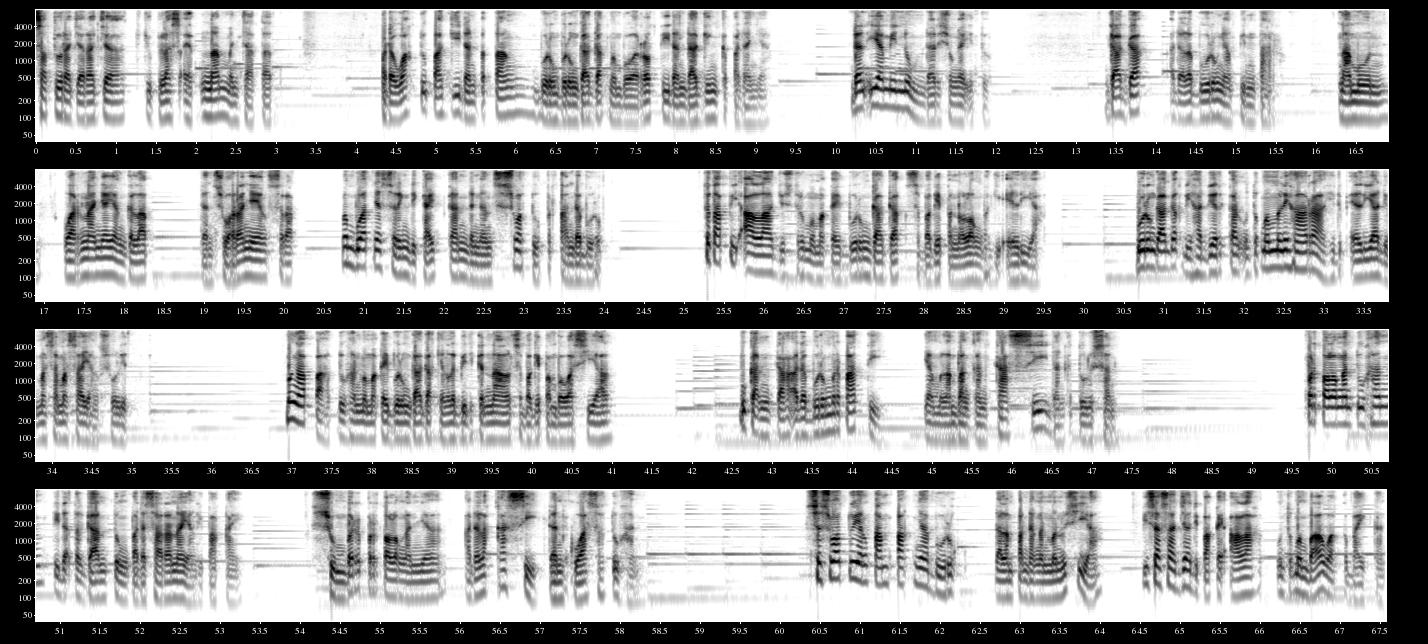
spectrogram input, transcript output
1 Raja-Raja 17 ayat 6 mencatat Pada waktu pagi dan petang burung-burung gagak membawa roti dan daging kepadanya. Dan ia minum dari sungai itu. Gagak adalah burung yang pintar. Namun warnanya yang gelap dan suaranya yang serak membuatnya sering dikaitkan dengan sesuatu pertanda buruk. Tetapi Allah justru memakai burung gagak sebagai penolong bagi Elia Burung gagak dihadirkan untuk memelihara hidup Elia di masa-masa yang sulit. Mengapa Tuhan memakai burung gagak yang lebih dikenal sebagai pembawa sial? Bukankah ada burung merpati yang melambangkan kasih dan ketulusan? Pertolongan Tuhan tidak tergantung pada sarana yang dipakai. Sumber pertolongannya adalah kasih dan kuasa Tuhan. Sesuatu yang tampaknya buruk dalam pandangan manusia bisa saja dipakai Allah untuk membawa kebaikan.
